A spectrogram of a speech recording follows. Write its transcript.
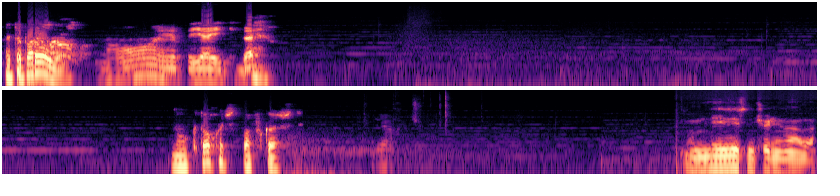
Это парола. Ну, это я и кидаю. Ну, кто хочет пофкашить? Я хочу. Ну, Мне здесь ничего не надо.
